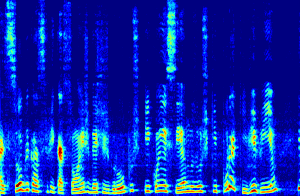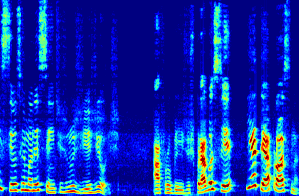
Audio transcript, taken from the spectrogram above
As sobreclassificações destes grupos e conhecermos os que por aqui viviam e seus remanescentes nos dias de hoje. Afrobeijos para você e até a próxima!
